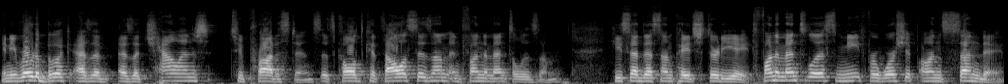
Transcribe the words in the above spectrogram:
and he wrote a book as a, as a challenge to Protestants. It's called Catholicism and Fundamentalism. He said this on page 38 Fundamentalists meet for worship on Sunday.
